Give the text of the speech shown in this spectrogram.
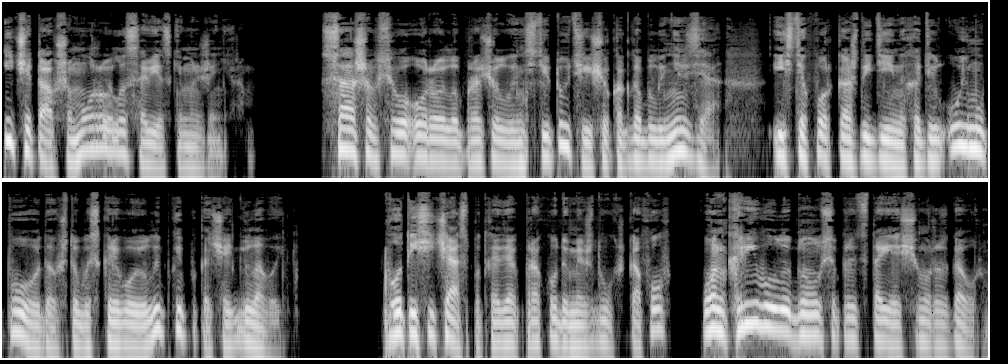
и читавшим Оруэлла советским инженерам. Саша всего Оруэлла прочел в институте, еще когда было нельзя, и с тех пор каждый день находил уйму поводов, чтобы с кривой улыбкой покачать головой. Вот и сейчас, подходя к проходу между двух шкафов, он криво улыбнулся предстоящему разговору.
